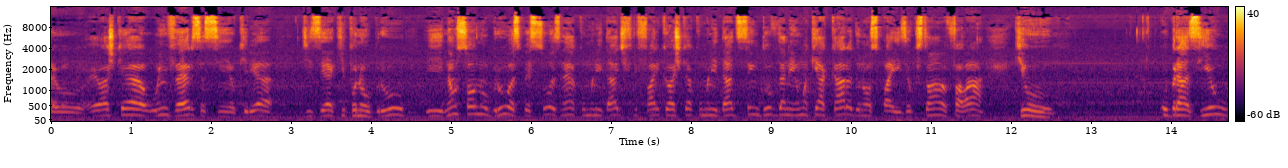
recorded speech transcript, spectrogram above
Eu acho que é o inverso, assim. Eu queria dizer aqui pro Nobru, e não só o Nobru, as pessoas, né, a comunidade Free Fire, que eu acho que é a comunidade, sem dúvida nenhuma, que é a cara do nosso país. Eu costumo falar que o, o Brasil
